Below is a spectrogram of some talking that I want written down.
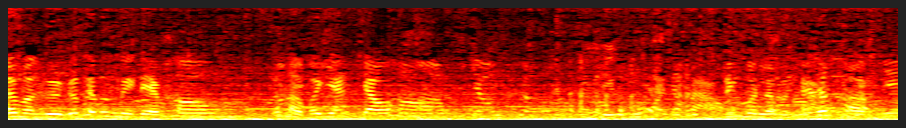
ơi mọi người có thấy Vân Miệt đẹp không? Có hợp với dáng châu không? Riêng mình là mình thấy rất hợp nha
